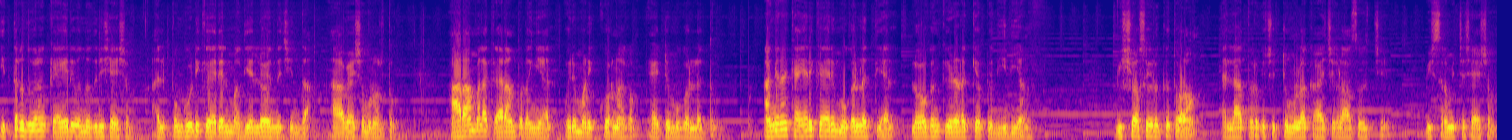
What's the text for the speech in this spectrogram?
ഇത്ര ദൂരം കയറി വന്നതിന് ശേഷം അല്പം കൂടി കയറിയാൽ മതിയല്ലോ എന്ന ചിന്ത ആവേശമുണർത്തും ആറാം മല കയറാൻ തുടങ്ങിയാൽ ഒരു മണിക്കൂറിനകം ഏറ്റവും മുകളിലെത്തും. അങ്ങനെ കയറി കയറി മുകളിലെത്തിയാൽ ലോകം കീഴടക്കിയ പ്രതീതിയാണ്. വിശ്വാസികൾക്ക് തൊഴാം. അല്ലാത്തവർക്ക് ചുറ്റുമുള്ള കാഴ്ചകൾ ആസ്വദിച്ച് വിശ്രമിച്ച ശേഷം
